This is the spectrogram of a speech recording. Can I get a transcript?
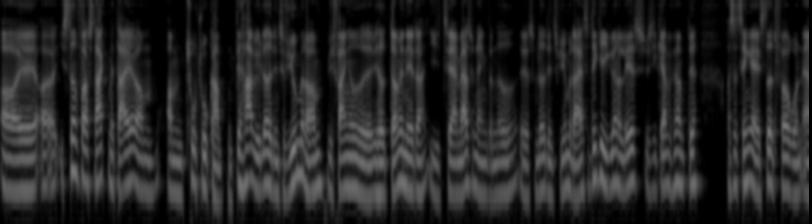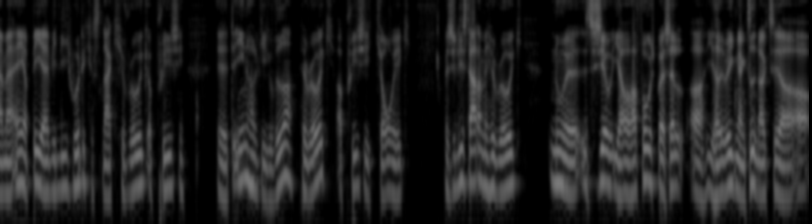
Og, øh, og i stedet for at snakke med dig om, om 2-2-kampen, det har vi jo lavet et interview med dig om. Vi fangede, øh, vi havde Dominator i TRMR-turneringen dernede, øh, som lavede et interview med dig, så det kan I gå ind og læse, hvis I gerne vil høre om det. Og så tænker jeg, i stedet for at runde RMR A og B, at vi lige hurtigt kan snakke Heroic og Prezi. Øh, det ene hold gik jo videre, Heroic, og Prezi gjorde ikke. Hvis vi lige starter med Heroic, nu øh, så siger jeg jo, I har jo haft fokus på jer selv, og I havde jo ikke engang tid nok til at, at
